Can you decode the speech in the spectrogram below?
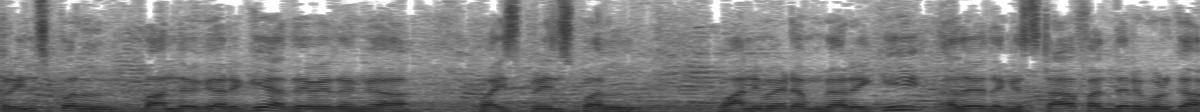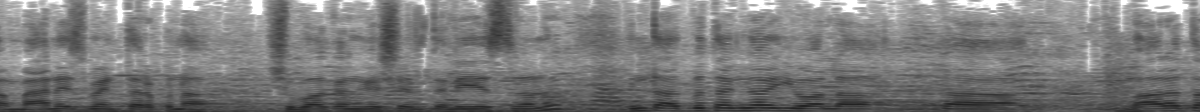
ప్రిన్సిపల్ బాంధవ్ గారికి అదేవిధంగా వైస్ ప్రిన్సిపల్ వాణి మేడం గారికి అదేవిధంగా స్టాఫ్ అందరికీ కూడా మేనేజ్మెంట్ తరపున శుభాకాంక్షలు తెలియజేస్తున్నాను. ఇంత అద్భుతంగా ఇవాళ భారత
